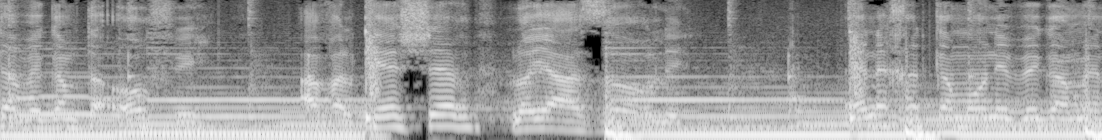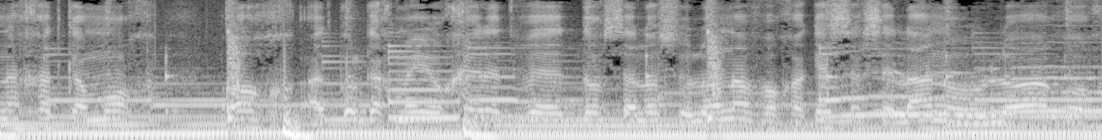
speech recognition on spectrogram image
הגישה וגם את האופי, אבל קשר לא יעזור לי. אין אחד כמוני וגם אין אחת כמוך. אוח, את כל כך מיוחדת ודור שלוש הוא לא נבוך, הקשר שלנו הוא לא ארוך.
